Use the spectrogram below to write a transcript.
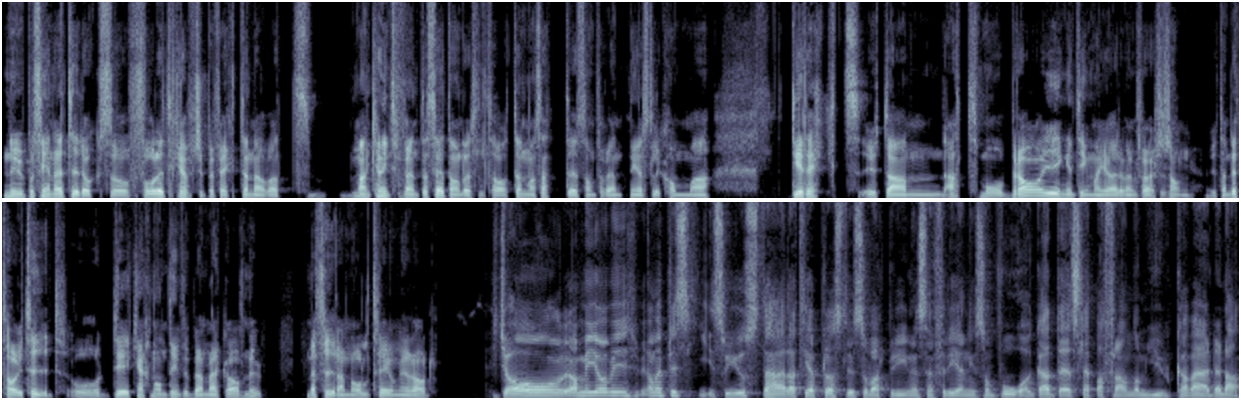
nu på senare tid också får lite catch-up-effekten av att man kan inte förvänta sig att de resultaten man satte som förväntningar skulle komma direkt, utan att må bra är ingenting man gör över en försäsong, utan det tar ju tid och det är kanske någonting vi börjar märka av nu med 4-0 tre gånger i rad. Ja, ja, men, ja, ja, men precis. Och just det här att helt plötsligt så vart Brynäs en förening som vågade släppa fram de mjuka värdena.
